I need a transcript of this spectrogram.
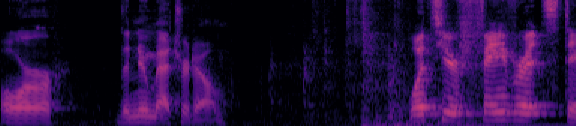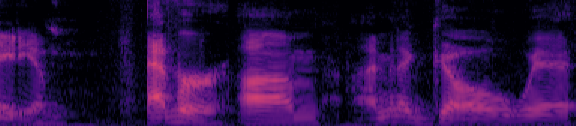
or the new Metrodome. What's your favorite stadium? Ever. Um, I'm going to go with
